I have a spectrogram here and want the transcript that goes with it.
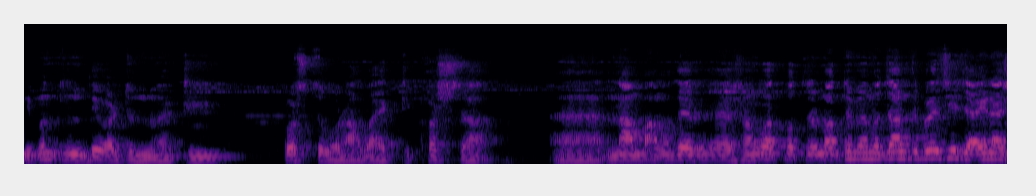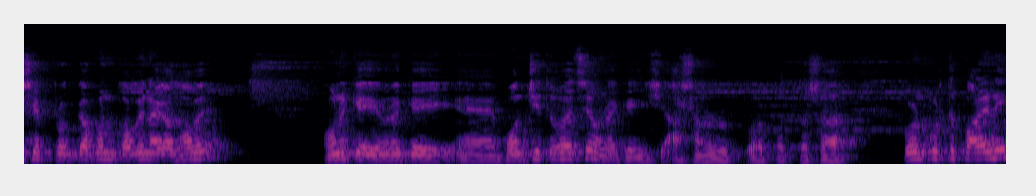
নিবন্ধন দেওয়ার জন্য একটি প্রস্তাবনা বা একটি খসড়া নাম আমাদের সংবাদপত্রের মাধ্যমে আমরা জানতে পেরেছি জানি না সে প্রজ্ঞাপন কবে নাগাদ হবে অনেকেই অনেকেই বঞ্চিত হয়েছে অনেকেই সে আশানুরূপ প্রত্যাশা পূরণ করতে পারেনি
